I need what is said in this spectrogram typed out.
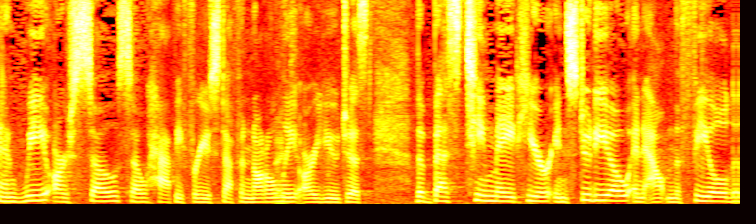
And we are so, so happy for you, Stefan. Not only are you just the best teammate here in studio and out in the field,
